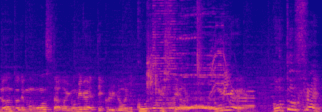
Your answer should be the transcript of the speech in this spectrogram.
何度でもモンスターが蘇ってくるように構築してある。蘇るゴッドスライム。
